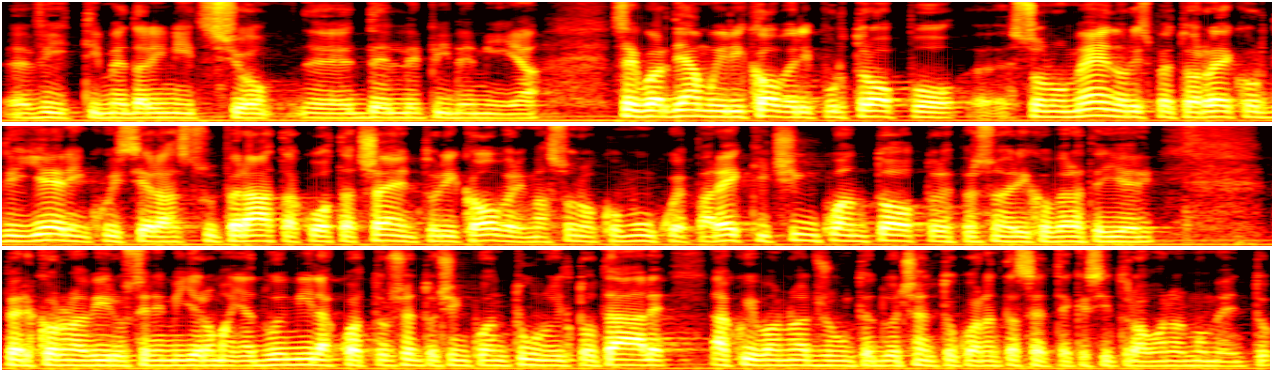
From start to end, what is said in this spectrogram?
eh, vittime dall'inizio eh, dell'epidemia. Se guardiamo i ricoveri purtroppo eh, sono meno rispetto al record di ieri in cui si era superata quota 100 ricoveri, ma sono comunque parecchi, 58 le persone ricoverate ieri per coronavirus in Emilia Romagna, 2.451 il totale, a cui vanno aggiunte 247 che si trovano al momento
